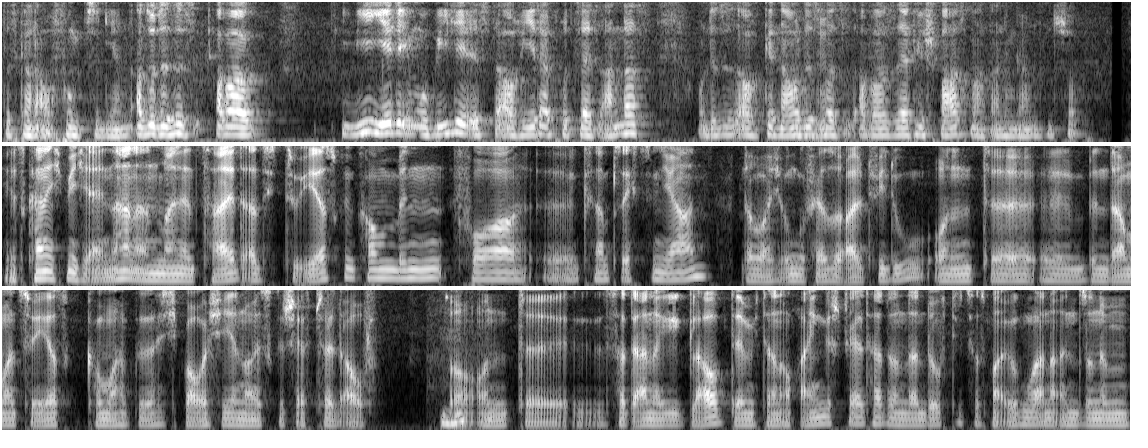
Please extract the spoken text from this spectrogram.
Das kann auch funktionieren. Also das ist aber wie jede Immobilie ist da auch jeder Prozess anders. Und das ist auch genau das, mhm. was aber sehr viel Spaß macht an dem ganzen Job. Jetzt kann ich mich erinnern an meine Zeit, als ich zuerst gekommen bin, vor äh, knapp 16 Jahren. Da war ich ungefähr so alt wie du und äh, bin damals zuerst gekommen und habe gesagt, ich baue hier ein neues Geschäftsfeld auf. Mhm. So, und äh, das hat einer geglaubt, der mich dann auch eingestellt hat und dann durfte ich das mal irgendwann in so einem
